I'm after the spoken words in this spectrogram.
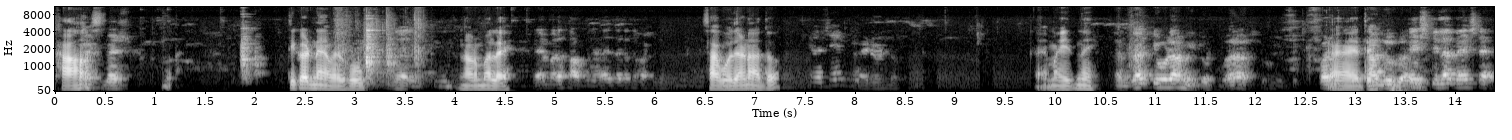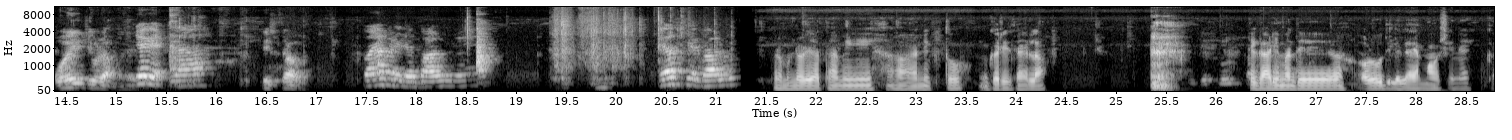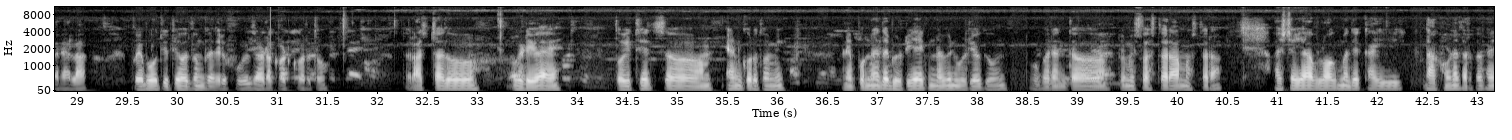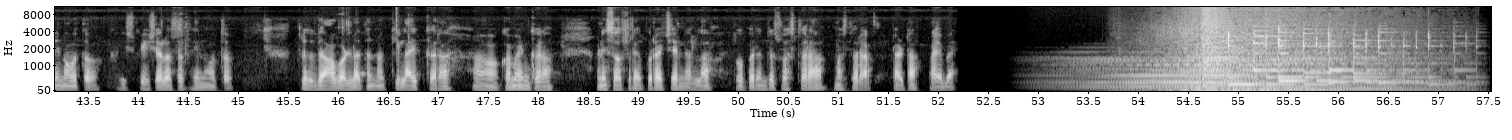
खा. तिकट नाही बरं खूप. नॉर्मल आहे काय मला साबुदाणा आहे जरासं वाटलं. साबुदाणा तो. काय माहीत नाही. त्यांचा चिवडा मिळतो बरं. काय ते? टेस्टीला बेस्ट आहे. पोहे चिवडा. कुठे घेतला तिसरा. कोणाकडे रे बाळू रे? ते बाळू. तर मंडळी आता आम्ही निघतो घरी जायला. ते गाडीमध्ये अळू दिलेला आहे मावशीने करायला. वैभव तिथे अजून काहीतरी फुल झाडं कट करतो. तर आजचा जो व्हिडिओ आहे तो इथेच एंड करतो मी. आणि पुन्हा एकदा भेटूया एक नवीन व्हिडिओ घेऊन. तोपर्यंत तुम्ही स्वस्त राहा मस्त राहा. अशा या व्लॉगमध्ये काही दाखवण्यासारखं काही नव्हतं. काही स्पेशल असं काही नव्हतं. तर सुद्धा आवडला तर नक्की लाईक करा कमेंट करा आणि सबस्क्राईब करा चॅनलला तोपर्यंत स्वस्त राहा मस्त राहा. Tata bye bye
